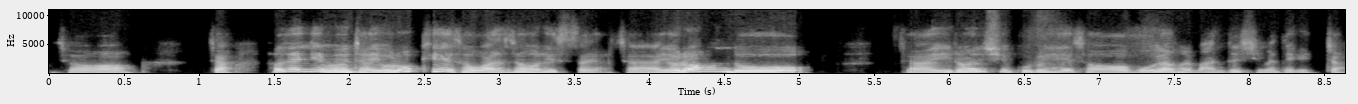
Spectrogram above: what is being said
그죠? 자, 선생님은 자, 요렇게 해서 완성을 했어요. 자, 여러분도 자, 이런 식으로 해서 모양을 만드시면 되겠죠.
